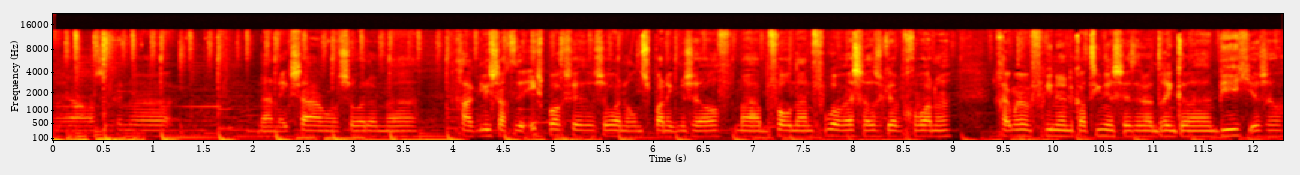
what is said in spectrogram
Nou ja, als ik een, eh, na een examen of zo, dan eh, ga ik liefst achter de Xbox zitten of zo en dan ontspan ik mezelf. Maar bijvoorbeeld na een voetbalwedstrijd, als ik heb gewonnen, ga ik met mijn vrienden in de kantine zitten en dan drinken we een biertje of zo.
